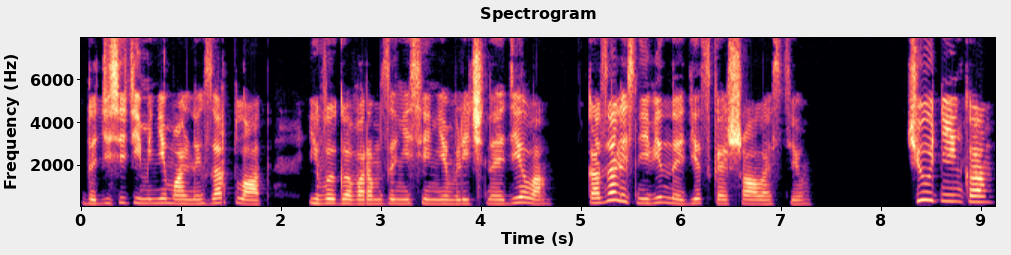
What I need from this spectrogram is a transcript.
до 10 минимальных зарплат и выговором занесением в личное дело, казались невинной детской шалостью. «Чудненько!»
